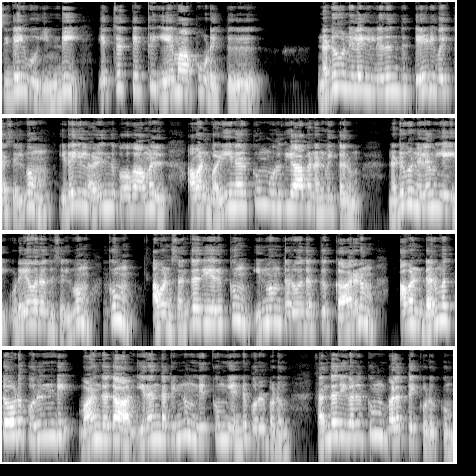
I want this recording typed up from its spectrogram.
சிதைவு இன்றி எச்சத்திற்கு ஏமாப்பு உடைத்து. நடுவு நிலையிலிருந்து தேடி வைத்த செல்வம் இடையில் அழிந்து போகாமல் அவன் வழியினருக்கும் உறுதியாக நன்மை தரும். நடுவு நிலைமையை உடையவரது செல்வம்க்கும் அவன் சந்ததியருக்கும் இன்பம் தருவதற்கு காரணம் அவன் தர்மத்தோடு பொருந்தி வாழ்ந்ததால் இறந்த பின்னும் நிற்கும் என்று பொருள்படும். சந்ததிகளுக்கும் பலத்தை கொடுக்கும்.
